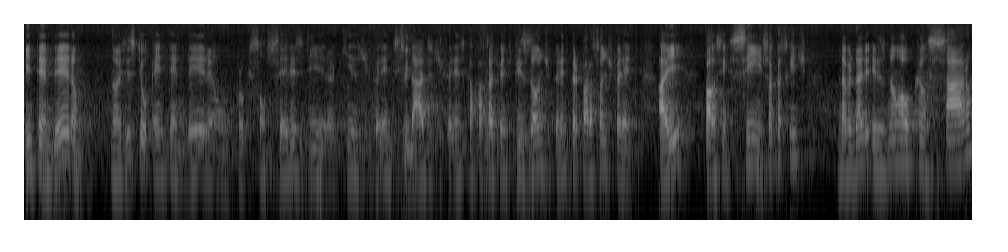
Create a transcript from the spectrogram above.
entenderam? Não existe o entenderam, porque são seres de hierarquias diferentes, sim. idades diferentes, capacidade diferente, visão diferente, preparação diferente. Aí fala assim, sim, só que é o seguinte, na verdade, eles não alcançaram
